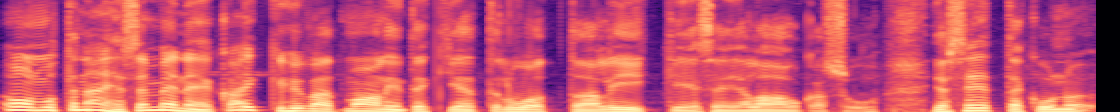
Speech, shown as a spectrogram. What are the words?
On, mutta näinhän se menee. Kaikki hyvät maalintekijät luottaa liikkeeseen ja laukaisuun. Ja se, että kun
